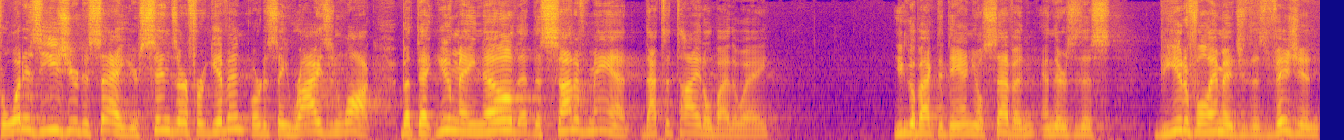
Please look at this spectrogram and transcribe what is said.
For what is easier to say, your sins are forgiven, or to say, rise and walk? But that you may know that the Son of Man, that's a title, by the way. You can go back to Daniel 7, and there's this beautiful image, this vision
